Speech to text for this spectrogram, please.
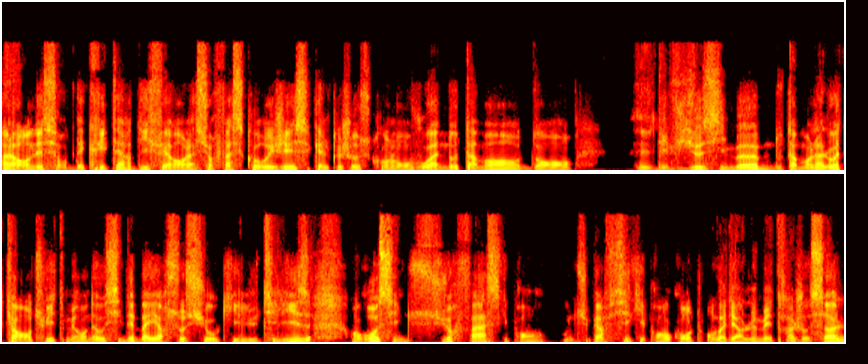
Alors, on est sur des critères différents. La surface corrigée, c'est quelque chose qu'on voit notamment dans des vieux immeubles, notamment la loi de 48, mais on a aussi des bailleurs sociaux qui l'utilisent. En gros, c'est une surface qui prend, une superficie qui prend en compte, on va dire, le métrage au sol,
